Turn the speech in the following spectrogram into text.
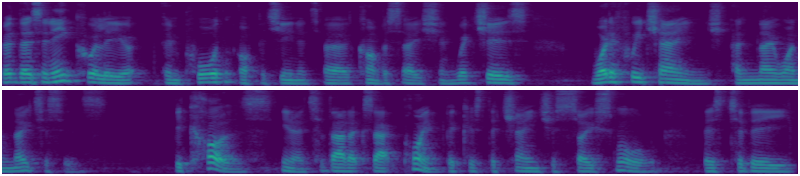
But there's an equally important opportunity uh, conversation, which is what if we change and no one notices? because you know to that exact point because the change is so small is to be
